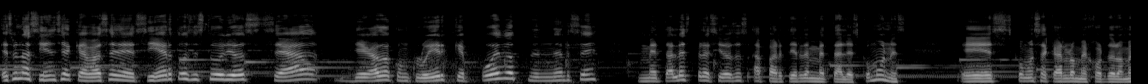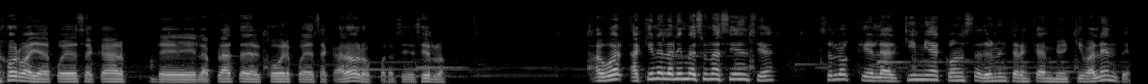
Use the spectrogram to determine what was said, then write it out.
es una ciencia que a base de ciertos estudios se ha llegado a concluir que puede obtenerse metales preciosos a partir de metales comunes es como sacar lo mejor de lo mejor, vaya, puedes sacar de la plata, del cobre, puedes sacar oro, por así decirlo. Aquí en el anime es una ciencia, solo que la alquimia consta de un intercambio equivalente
